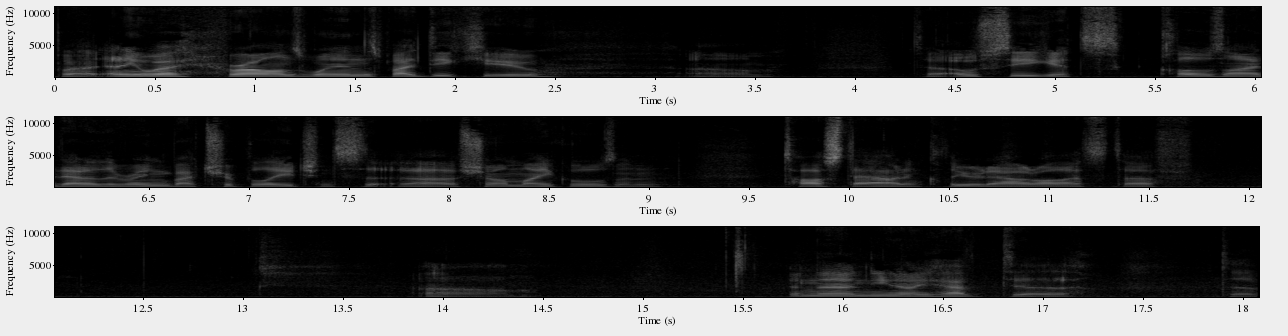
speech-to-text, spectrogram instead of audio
But anyway, Rollins wins by DQ. Um, the OC gets clotheslined out of the ring by Triple H and uh, Shawn Michaels and tossed out and cleared out, all that stuff. Um, and then you know you have the the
